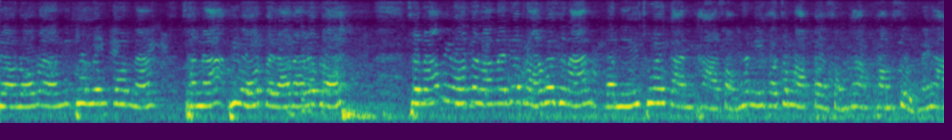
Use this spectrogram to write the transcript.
แนวโน้มแล้วนี่แค่เริ่มต้นนะ ชนะพี่โอ๊ตไปแล้วนะเรียบร้อย ชนะพี่โอ๊ตไปแล้วนะเรียบร้อยเพราะฉะนั้น วันนี้ช่วยกันค่ะสองท่านนี้เขาจะมาเปิดสงครามความสุขนะคะ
